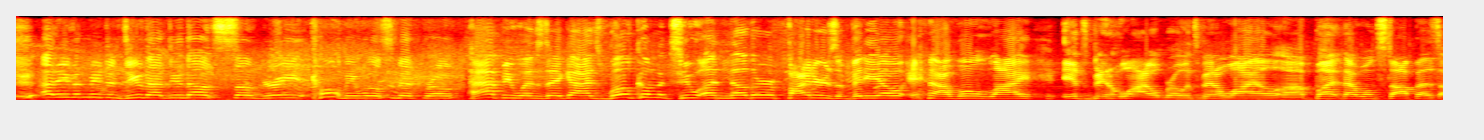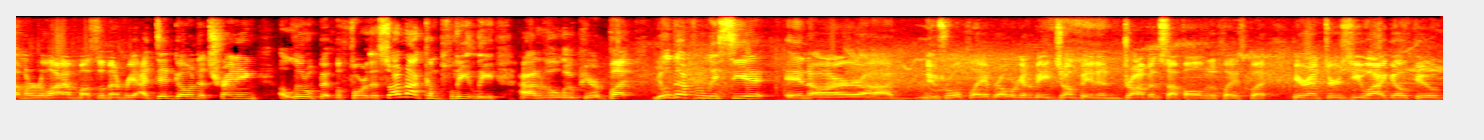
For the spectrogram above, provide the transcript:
I didn't even mean to do that, dude. That was so great. Call me Will Smith, bro. Happy Wednesday, guys. Welcome to another FighterZ video. And I won't lie, it's been a while, bro. It's been a while, uh, but that won't stop us. I'm going to rely on muscle memory. I did go into training a little bit before this, so I'm not completely out of the loop here, but you'll definitely see it in our uh, neutral play, bro. We're going to be jumping and dropping stuff all over the place, but here enters UI Goku.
